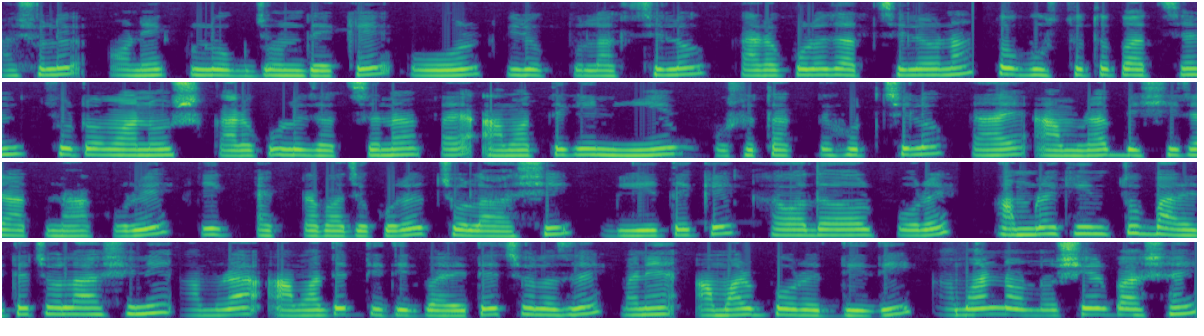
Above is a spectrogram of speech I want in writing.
আসলে অনেক লোকজন দেখে ওর বিরক্ত লাগছিল, কারও কোলে যাচ্ছিল না। তো বুঝতে তো পারছেন, ছোট মানুষ কারও কোলে যাচ্ছে না, তাই আমার থেকে নিয়ে বসে থাকতে হচ্ছিল। তাই আমরা বেশি রাত না করে ঠিক একটা বাজে করে চলে আসি। বিয়ে থেকে খাওয়া দাওয়ার পরে আমরা কিন্তু বাড়িতে চলে আসিনি, আমরা আমাদের দিদির বাড়িতে চলে যাই। মানে আমার বরের দিদি, আমার ননসের বাসায়।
